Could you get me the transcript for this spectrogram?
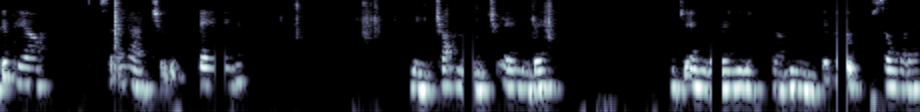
tiếp theo sẽ là chữ E nhé mình chọn một chữ E màu đen. Một chữ E màu đen như này. Và mình tiếp tục sâu vào đây.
